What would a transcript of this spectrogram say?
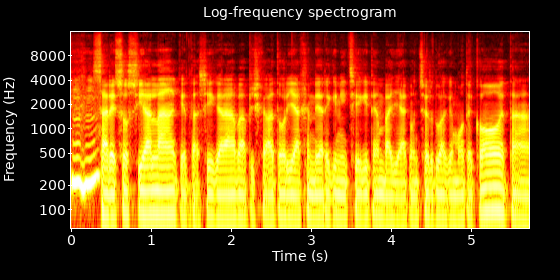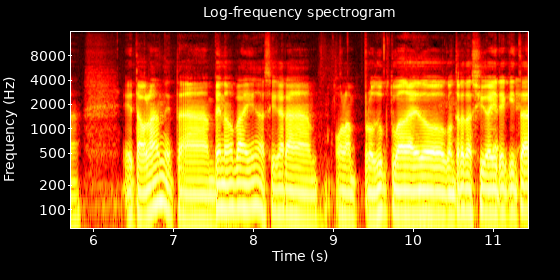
Mhm. sare sozialak eta hasi gara ba pixka bat hori jendearekin hitz egiten baia kontzertuak emoteko eta eta holan eta beno bai, hasi gara holan produktua da edo kontratazioa irekita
